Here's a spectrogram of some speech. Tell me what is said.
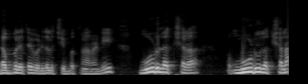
డబ్బులైతే విడుదల చేయబోతున్నారండి. మూడు లక్షల మూడు లక్షల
